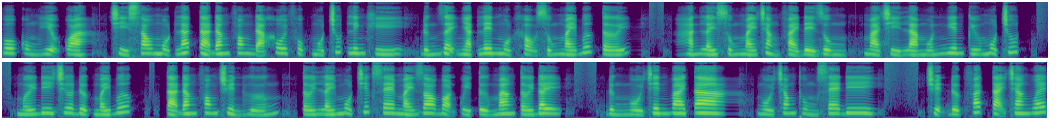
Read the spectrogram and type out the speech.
vô cùng hiệu quả, chỉ sau một lát tả Đăng Phong đã khôi phục một chút linh khí, đứng dậy nhặt lên một khẩu súng máy bước tới. Hắn lấy súng máy chẳng phải để dùng, mà chỉ là muốn nghiên cứu một chút. Mới đi chưa được mấy bước, tả Đăng Phong chuyển hướng, tới lấy một chiếc xe máy do bọn quỷ tử mang tới đây. Đừng ngồi trên vai ta, ngồi trong thùng xe đi. Chuyện được phát tại trang web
